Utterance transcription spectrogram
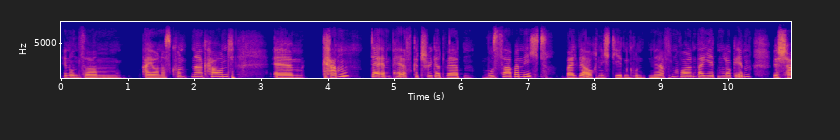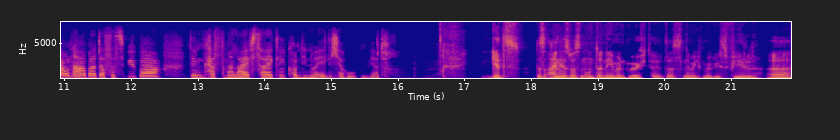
in unserem Ionos Kundenaccount, ähm, kann der NPS getriggert werden, muss aber nicht, weil wir auch nicht jeden Kunden nerven wollen bei jedem Login. Wir schauen aber, dass es über den Customer Lifecycle kontinuierlich erhoben wird. Jetzt, das eine ist, was ein Unternehmen möchte, dass nämlich möglichst viel äh,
